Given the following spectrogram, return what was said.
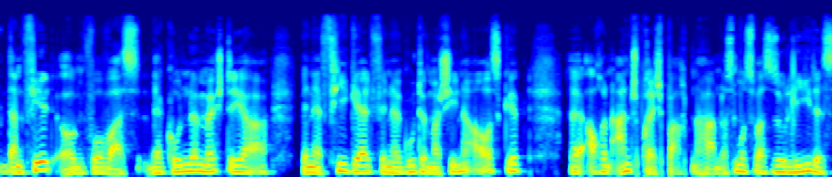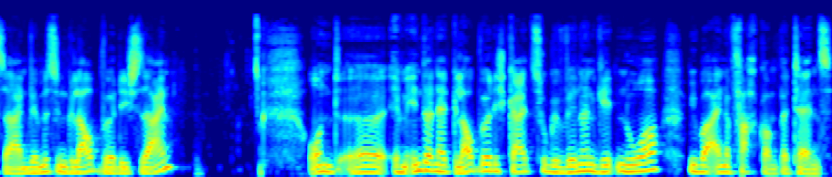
dann fehlt irgendwo was. Der Kunde möchte ja, wenn er viel Geld für eine gute Maschine ausgibt, äh, auch einen Ansprechpartner haben. Das muss was Solides sein. Wir müssen glaubwürdig sein. Und äh, im Internet Glaubwürdigkeit zu gewinnen, geht nur über eine Fachkompetenz.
